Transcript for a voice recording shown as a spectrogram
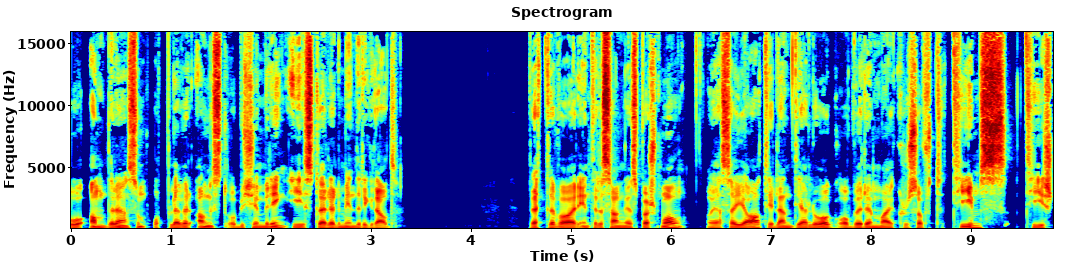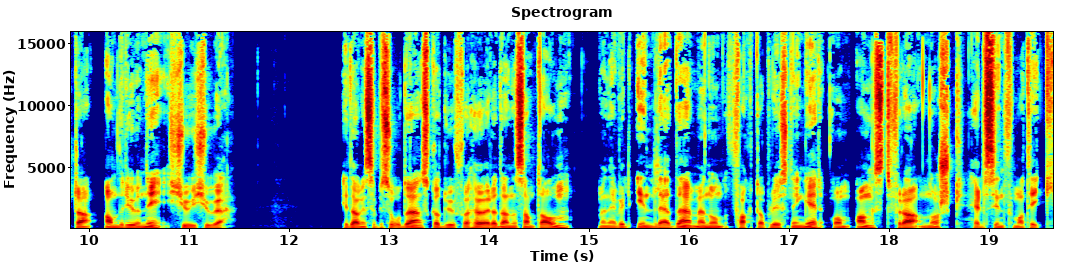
og andre som opplever angst og bekymring i større eller mindre grad. Dette var interessante spørsmål, og jeg sa ja til en dialog over Microsoft Teams tirsdag 2. juni 2020. I dagens episode skal du få høre denne samtalen, men jeg vil innlede med noen faktaopplysninger om angst fra Norsk helseinformatikk.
